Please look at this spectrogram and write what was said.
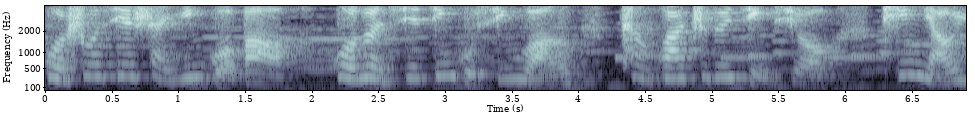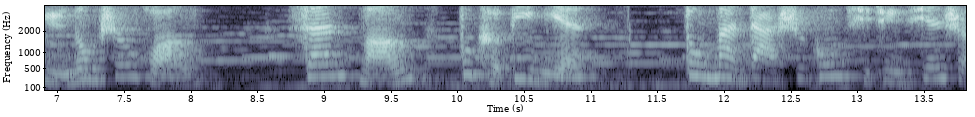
或说些善因果报，或论些今古兴亡，看花枝堆锦绣，听鸟语弄声黄。三忙不可避免。动漫大师宫崎骏先生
